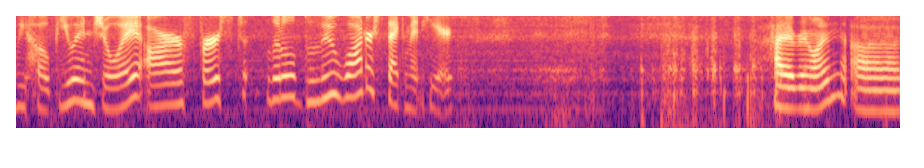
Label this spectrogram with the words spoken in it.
we hope you enjoy our first little blue water segment here. Hi, everyone. Uh,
